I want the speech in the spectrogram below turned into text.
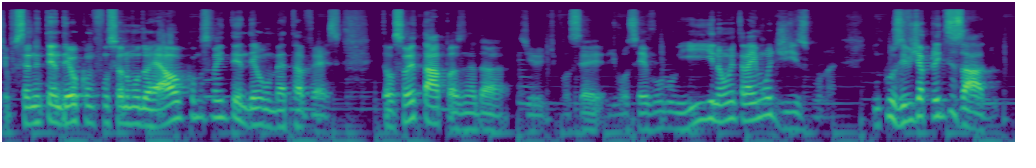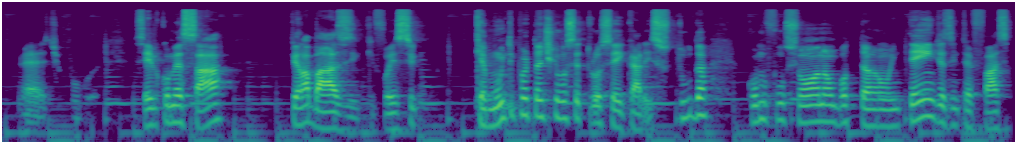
Tipo, você não entendeu como funciona o mundo real, como você vai entender o metaverso? Então, são etapas, né, da, de, de você, de você evoluir e não entrar em modismo, né? Inclusive de aprendizado. É, tipo, sempre começar pela base, que foi esse que é muito importante que você trouxe aí, cara. Estuda como funciona um botão, entende as interfaces.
